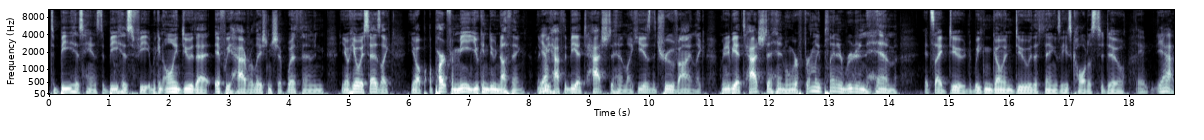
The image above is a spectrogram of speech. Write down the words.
to be His hands, to be His feet. We can only do that if we have relationship with Him, and you know He always says like you know apart from me, you can do nothing. Like Yeah. We have to be attached to Him, like He is the true vine. Like we need to be attached to Him, when we're firmly planted and rooted in Him it's like, dude, we can go and do the things that he's called us to do. Dude, yeah.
